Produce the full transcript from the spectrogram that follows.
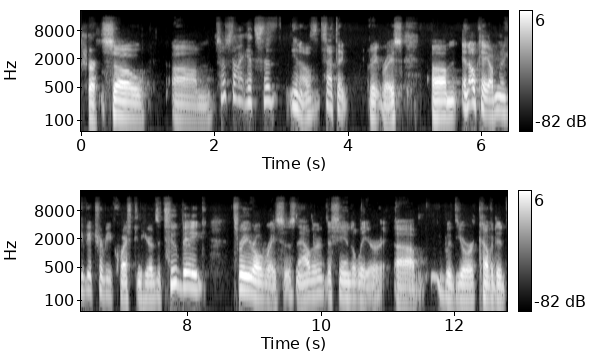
Sure. So um, so it's not it's the you know it's not that great race. Um, and okay, I'm going to give you a trivia question here. The two big three-year-old races now they're the Chandelier uh, with your coveted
